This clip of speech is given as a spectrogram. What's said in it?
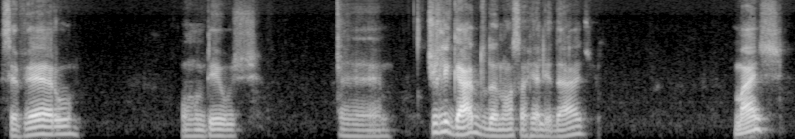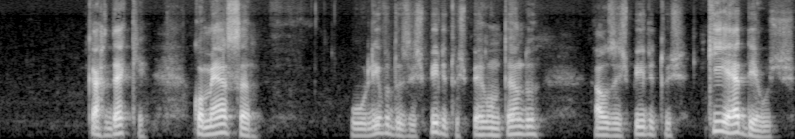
severo, um Deus é, desligado da nossa realidade. Mas Kardec começa o livro dos Espíritos perguntando aos espíritos que é Deus.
